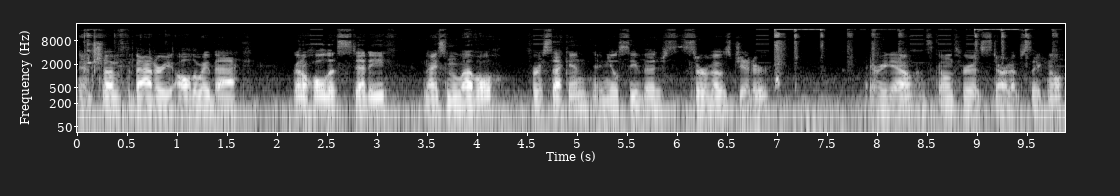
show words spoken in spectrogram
and shove the battery all the way back. I'm gonna hold it steady, nice and level for a second, and you'll see the servos jitter. There we go, it's going through its startup signal.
